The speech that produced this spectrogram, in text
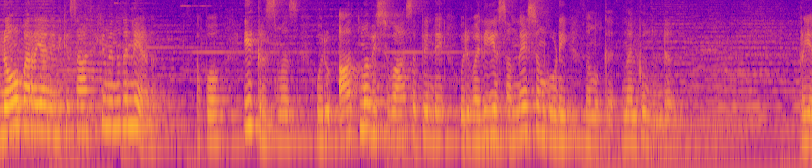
നോ പറയാൻ എനിക്ക് സാധിക്കുമെന്ന് തന്നെയാണ്. അപ്പോൾ ഈ ക്രിസ്മസ് ഒരു ആത്മവിശ്വാസത്തിന്റെ ഒരു വലിയ സന്ദേശം കൂടി നമുക്ക് നൽകുന്നുണ്ട്. പ്രിയ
